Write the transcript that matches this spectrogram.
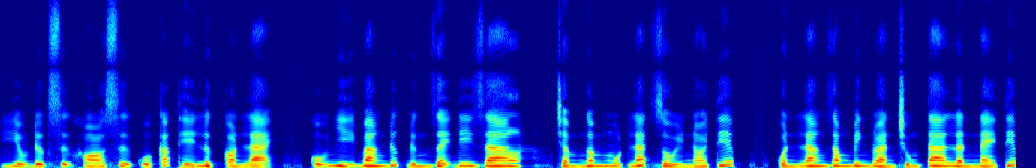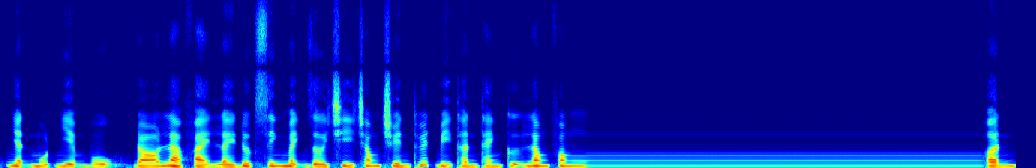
hiểu được sự khó xử của các thế lực còn lại, cổ nhị bang Đức đứng dậy đi ra, trầm ngâm một lát rồi nói tiếp. Quần lang dòng binh đoàn chúng ta lần này tiếp nhận một nhiệm vụ, đó là phải lấy được sinh mệnh giới chỉ trong truyền thuyết bị thần thánh cự long phong. Ấn,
